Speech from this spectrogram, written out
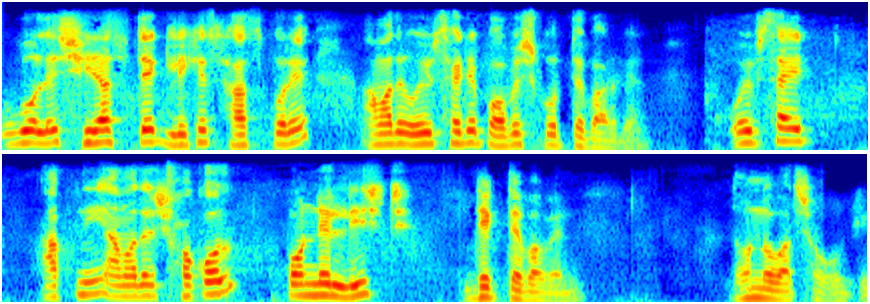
গুগলে সিরাজ টেক লিখে সার্চ করে আমাদের ওয়েবসাইটে প্রবেশ করতে পারবেন। ওয়েবসাইট আপনি আমাদের সকল পণ্যের লিস্ট দেখতে পাবেন। ধন্যবাদ সকলকে।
